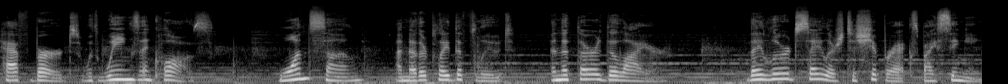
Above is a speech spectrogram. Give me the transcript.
half birds, with wings and claws. One sung, another played the flute, and the third the lyre. They lured sailors to shipwrecks by singing.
